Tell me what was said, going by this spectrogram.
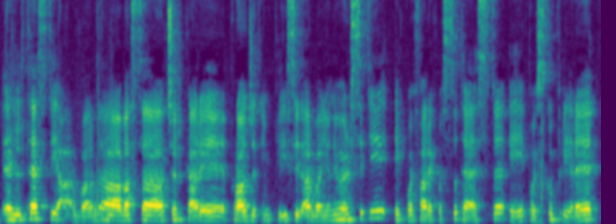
Eh, il test di Harvard. Basta cercare Project Implicit Harvard University e puoi fare questo test e puoi scoprire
